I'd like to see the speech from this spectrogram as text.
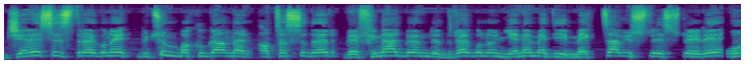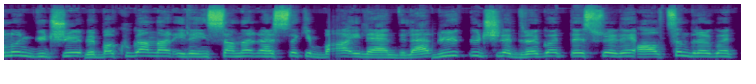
Genesis Dragonite bütün Bakuganların atasıdır ve final bölümde Dragon'un yenemediği Mectavius Destroyer'i onun gücü ve Bakuganlar ile insanlar arasındaki bağ ile yendiler. Büyük güç ile Dragonite Destroyer'i altın Dragonite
